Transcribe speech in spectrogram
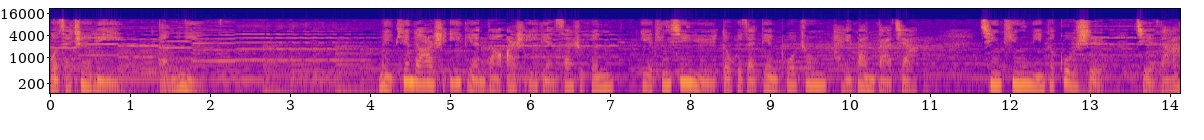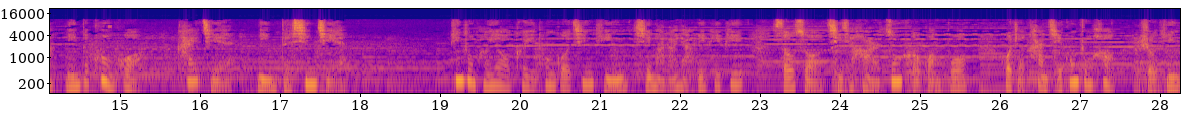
我在这里等你。每天的二十一点到二十一点三十分，夜听心语都会在电波中陪伴大家，倾听您的故事，解答您的困惑，开解。您的心结，听众朋友可以通过蜻蜓、喜马拉雅 APP 搜索“齐齐哈尔综合广播”，或者看其公众号收听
